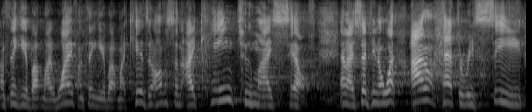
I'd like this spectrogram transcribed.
I'm thinking about my wife, I'm thinking about my kids, and all of a sudden I came to myself and I said, you know what? I don't have to receive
